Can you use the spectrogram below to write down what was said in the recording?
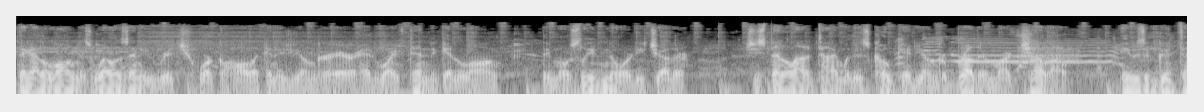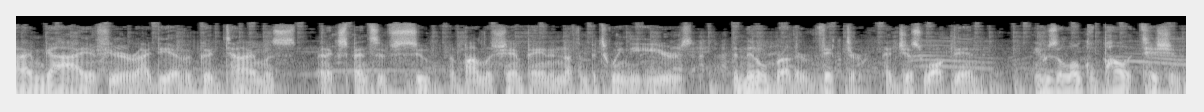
They got along as well as any rich workaholic and his younger airhead wife tend to get along. They mostly ignored each other. She spent a lot of time with his cokehead younger brother, Marcelo. He was a good time guy if your idea of a good time was an expensive suit, a bottle of champagne, and nothing between the ears. The middle brother, Victor, had just walked in. He was a local politician.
